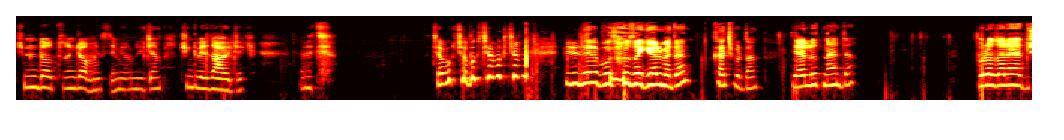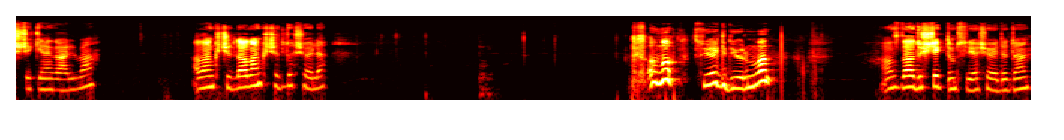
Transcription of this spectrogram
Şimdi de 30. olmak istemiyorum diyeceğim. Çünkü biri daha ölecek. Evet. Çabuk çabuk çabuk çabuk. Birileri bulldoza görmeden kaç buradan. Diğer loot nerede? Buralara düşecek yine galiba. Alan küçüldü, alan küçüldü. Şöyle. Allah suya gidiyorum lan. Az daha düşecektim suya şöyle dön.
